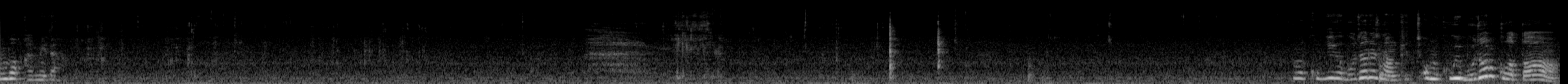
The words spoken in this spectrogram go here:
행복합니다. 어머, 고기가 모자르진 않겠지? 어머, 고기 모자랄 것 같다.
